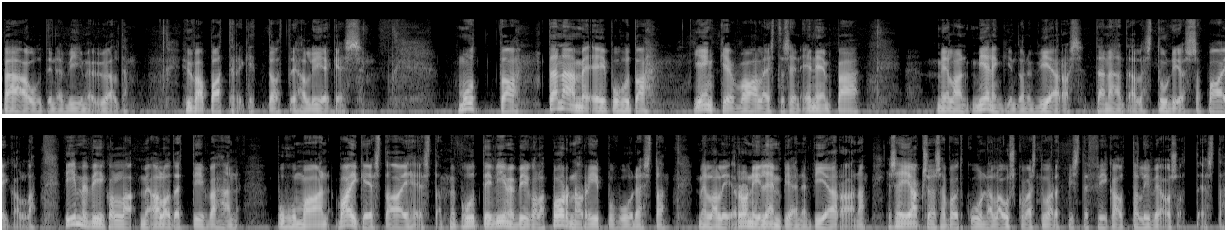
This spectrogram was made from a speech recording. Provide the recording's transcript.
pääuutinen viime yöltä. Hyvä Patrick, te olette ihan liekeissä. Mutta tänään me ei puhuta Jenkkien vaaleista sen enempää. Meillä on mielenkiintoinen vieras tänään täällä studiossa paikalla. Viime viikolla me aloitettiin vähän puhumaan vaikeasta aiheesta. Me puhuttiin viime viikolla pornoriippuvuudesta. Meillä oli Roni Lempiäinen vieraana ja sen jakson sä voit kuunnella uskovaisnuoret.fi kautta live-osoitteesta.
